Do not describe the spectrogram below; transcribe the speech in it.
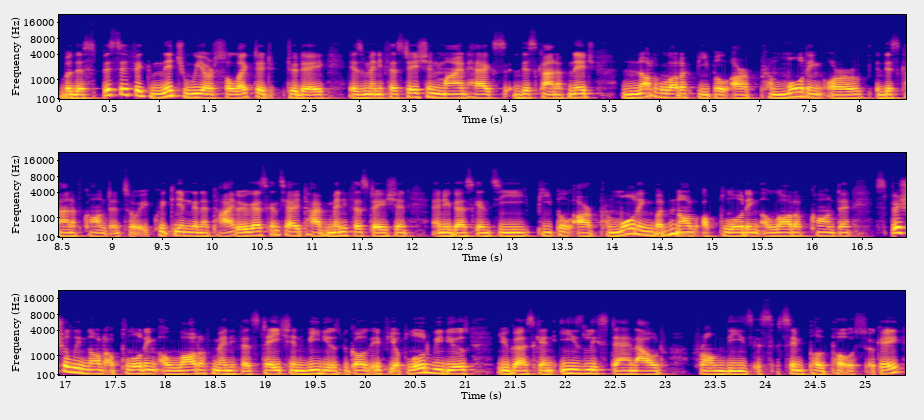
but the specific niche we are selected today is manifestation mind hacks this kind of niche. Not a lot of people are promoting or this kind of content. So quickly i'm gonna type. So you guys can see i type manifestation and you guys can see people are promoting but not uploading a lot of content especially not uploading a lot of manifestation videos because if you upload videos you guys can easily stand out from these simple posts okay?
